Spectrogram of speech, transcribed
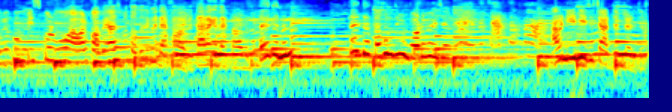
ওকে খুব মিস করব, আবার কবে আসব ততদিনে দেখা হবে, তার আগে দেখা হবে না। তাই তো, না তাই তো, তখন তুমি বড় হয়ে যাবে। আমি নিয়ে নিয়েছি চার্জার টার্জার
